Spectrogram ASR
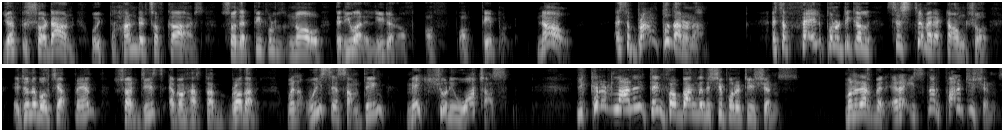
You have to show down with hundreds of cars so that people know that you are a leader of of of people now as a ভ্রান্ত ধারণা। ইটস এ ফেল পলিটিক্যাল সিস্টেমের একটা অংশ। এই জন্য বলছি আপনি সার্জিস এবং Hasnat brother, when we say something, make sure you watch us you cannot learn anything from Bangladeshi politicians মনে রাখবেন, এরা ইটস নট পলিটিশিয়ানস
